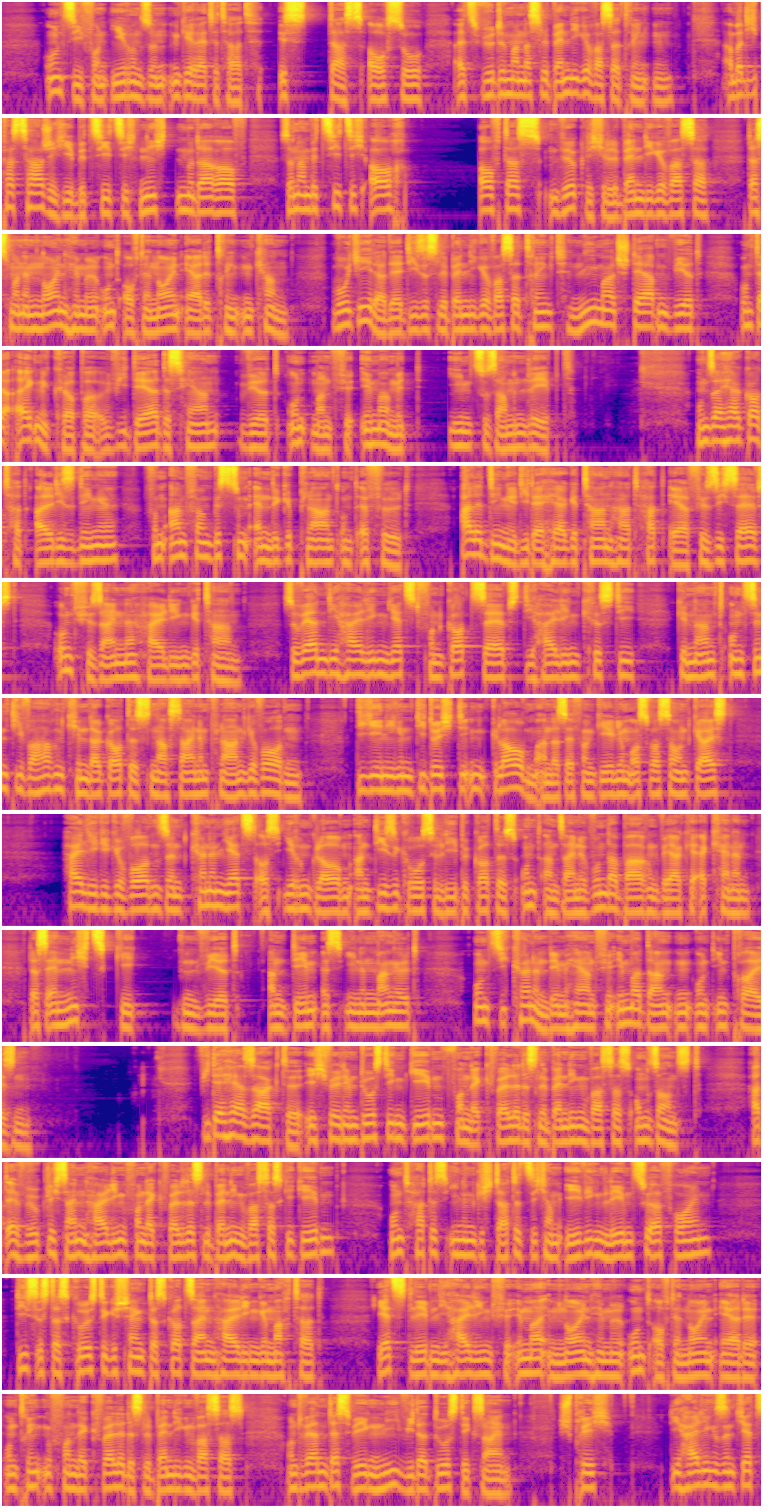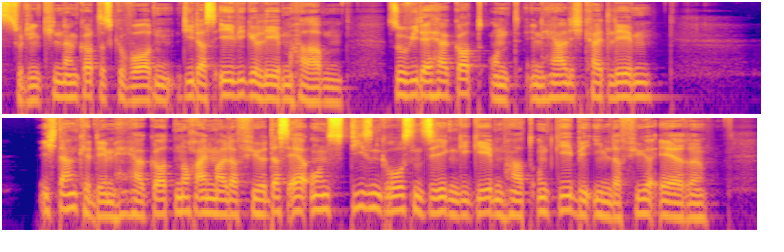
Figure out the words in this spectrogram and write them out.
und sie von ihren Sünden gerettet hat, ist das auch so, als würde man das lebendige Wasser trinken. Aber die Passage hier bezieht sich nicht nur darauf, sondern bezieht sich auch auf das wirkliche lebendige Wasser, das man im neuen Himmel und auf der neuen Erde trinken kann, wo jeder, der dieses lebendige Wasser trinkt, niemals sterben wird und der eigene Körper wie der des Herrn wird und man für immer mit ihm zusammenlebt. Unser Herr Gott hat all diese Dinge vom Anfang bis zum Ende geplant und erfüllt. Alle Dinge, die der Herr getan hat, hat er für sich selbst und für seine Heiligen getan. So werden die Heiligen jetzt von Gott selbst die Heiligen Christi genannt und sind die wahren Kinder Gottes nach seinem Plan geworden. Diejenigen, die durch den Glauben an das Evangelium aus Wasser und Geist Heilige geworden sind, können jetzt aus ihrem Glauben an diese große Liebe Gottes und an seine wunderbaren Werke erkennen, dass er nichts geben wird, an dem es ihnen mangelt, und sie können dem Herrn für immer danken und ihn preisen. Wie der Herr sagte, ich will dem Durstigen geben von der Quelle des lebendigen Wassers umsonst. Hat er wirklich seinen Heiligen von der Quelle des lebendigen Wassers gegeben und hat es ihnen gestattet, sich am ewigen Leben zu erfreuen? Dies ist das größte Geschenk, das Gott seinen Heiligen gemacht hat. Jetzt leben die Heiligen für immer im neuen Himmel und auf der neuen Erde und trinken von der Quelle des lebendigen Wassers und werden deswegen nie wieder durstig sein. Sprich, die Heiligen sind jetzt zu den Kindern Gottes geworden, die das ewige Leben haben, so wie der Herr Gott und in Herrlichkeit leben. Ich danke dem Herr Gott noch einmal dafür, dass er uns diesen großen Segen gegeben hat und gebe ihm dafür Ehre.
